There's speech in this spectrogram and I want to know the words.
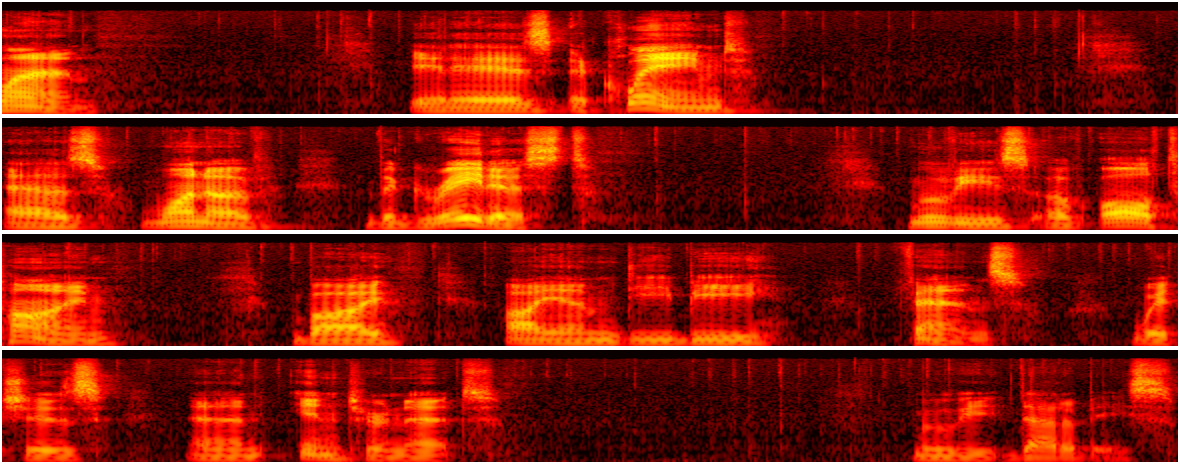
plan. It is acclaimed as one of the greatest movies of all time by IMDb fans, which is an internet movie database.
